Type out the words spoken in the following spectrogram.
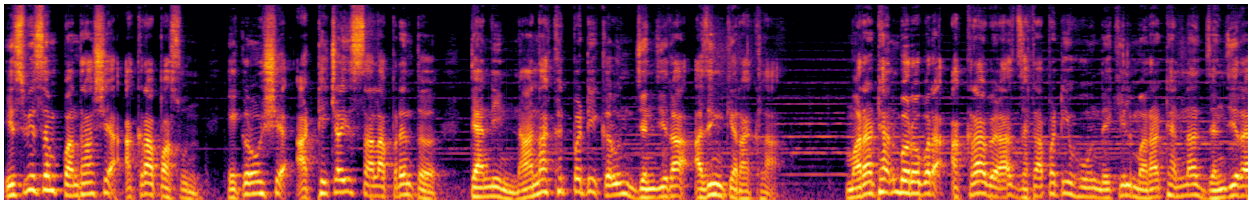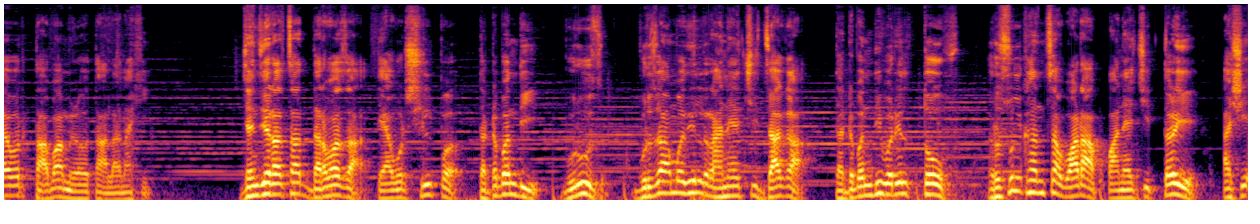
इसवी सन पंधराशे अकरा पासून एकोणीसशे अठ्ठेचाळीस सालापर्यंत त्यांनी नाना खटपटी करून जंजिरा अजिंक्य राखला. मराठ्यांबरोबर अकरा वेळा झटापटी होऊन देखील मराठ्यांना जंजिरावर ताबा मिळवता आला नाही. जंजिराचा दरवाजा त्यावर शिल्प तटबंदी बुरुज बुरुजामधील राहण्याची जागा तटबंदीवरील तोफ रसूल खानचा वाडा पाण्याची तळी अशी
